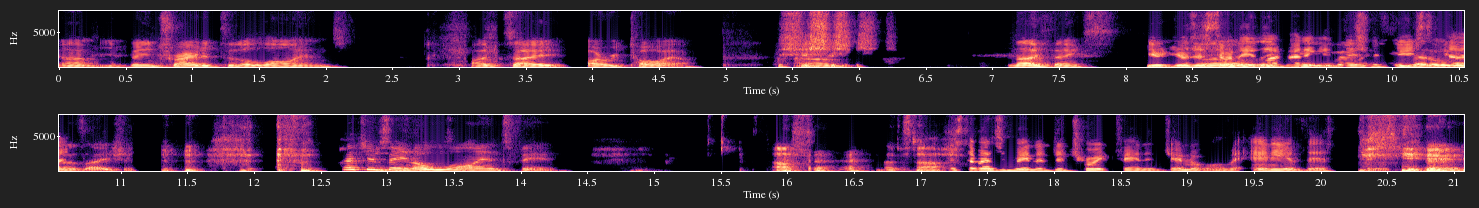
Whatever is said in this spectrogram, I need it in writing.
um, "You've been traded to the Lions," I'd say I retire. Um, No, thanks. you, you'll just I do don't an want Eli Manning and just refuse that organization. Imagine being a Lions fan. tough. That's tough. Just imagine being a Detroit fan in general of any of this. yeah,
